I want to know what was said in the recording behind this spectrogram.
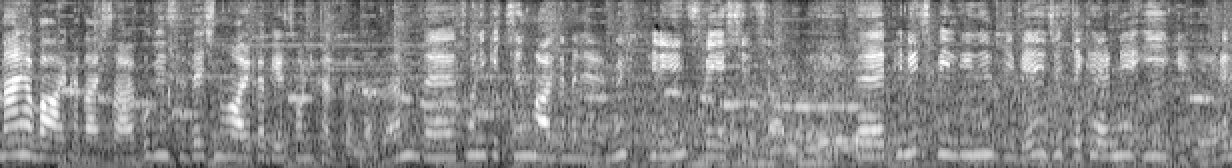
Merhaba arkadaşlar. Bugün size için harika bir tonik hazırladım. E, tonik için malzemelerimiz pirinç ve yeşil çay. E, pirinç bildiğiniz gibi cilt lekelerine iyi gelir.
